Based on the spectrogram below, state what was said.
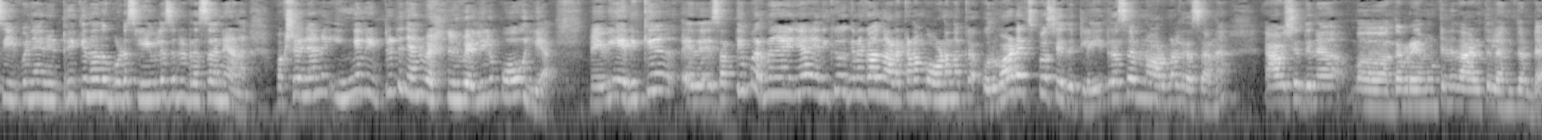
സി ഇപ്പൊ ഞാൻ ഇട്ടിരിക്കുന്നത് കൂടെ സ്ലീവ്ലെസിന്റെ ഡ്രസ്സ് തന്നെയാണ്. പക്ഷെ ഞാൻ ഇങ്ങനെ ഇട്ടിട്ട് ഞാൻ വെളിയിൽ പോവില്ല. മേ ബി എനിക്ക് സത്യം പറഞ്ഞു കഴിഞ്ഞാൽ എനിക്കും ഇങ്ങനെയൊക്കെ നടക്കണം പോകണം എന്നൊക്കെ ഒരുപാട് എക്സ്പോസ് ചെയ്തിട്ടില്ല. ഈ ഡ്രസ്സ് നോർമൽ ഡ്രസ്സാണ് ആവശ്യത്തിന് എന്താ പറയുക മുട്ടിന് താഴത്ത് ലെങ്ത് ഉണ്ട്.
